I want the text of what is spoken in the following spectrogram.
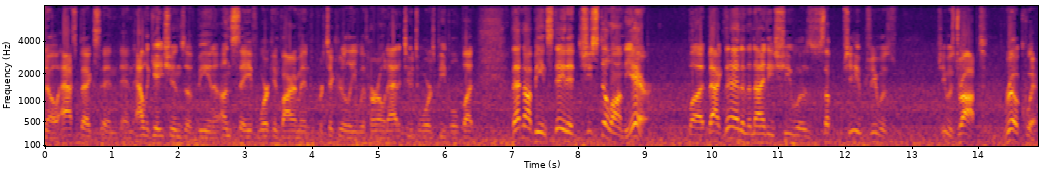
know, aspects and, and allegations of being an unsafe work environment, particularly with her own attitude towards people. But that not being stated, she's still on the air. But back then in the '90s, she was she she was she was dropped real quick.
